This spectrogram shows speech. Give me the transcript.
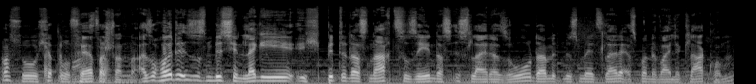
Ach so, ich habe nur doch fair Master. verstanden. Also heute ist es ein bisschen laggy. Ich bitte das nachzusehen. Das ist leider so. Damit müssen wir jetzt leider erstmal eine Weile klarkommen.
